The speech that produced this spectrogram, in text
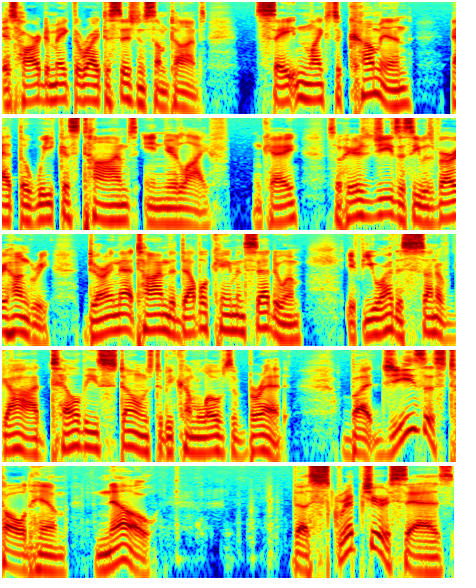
It's hard to make the right decisions sometimes. Satan likes to come in at the weakest times in your life. Okay? So here's Jesus. He was very hungry. During that time, the devil came and said to him, If you are the Son of God, tell these stones to become loaves of bread. But Jesus told him, No. The scripture says,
